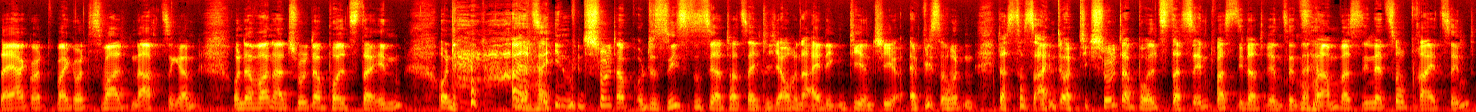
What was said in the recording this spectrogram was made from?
naja Gott, mein Gott, es war halt in den 80ern und da waren halt Schulterpolster in. Und als er ihn mit Schulter und du siehst es ja tatsächlich auch in einigen TNG-Episoden, dass das eindeutig Schulterpolster sind, was die da drin sitzen haben, was die nicht so breit sind.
